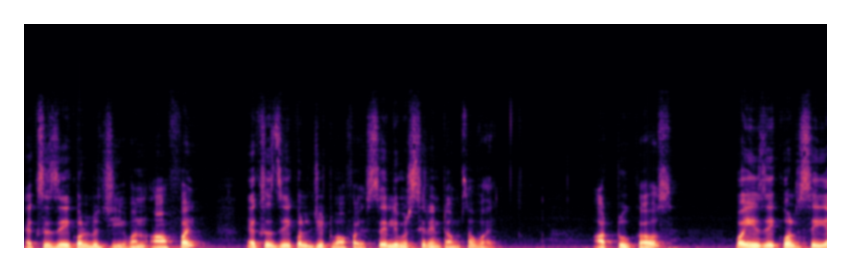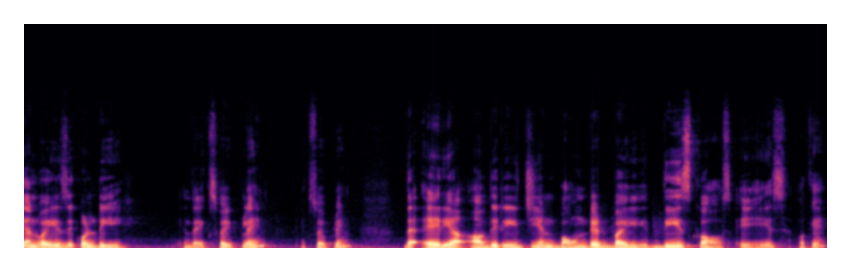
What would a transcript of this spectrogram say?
x is equal to g1 of y x is equal to g2 of y. Say limits here in terms of y. Are two curves y is equal c and y is equal d in the xy plane xy plane. The area of the region bounded by these curves is okay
